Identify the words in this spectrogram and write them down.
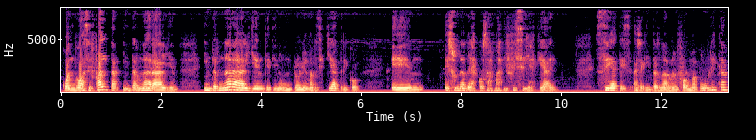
cuando hace falta internar a alguien, internar a alguien que tiene un problema psiquiátrico eh, es una de las cosas más difíciles que hay, sea que haya que internarlo en forma pública,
